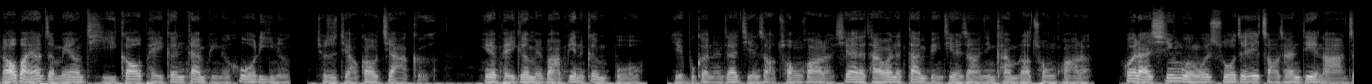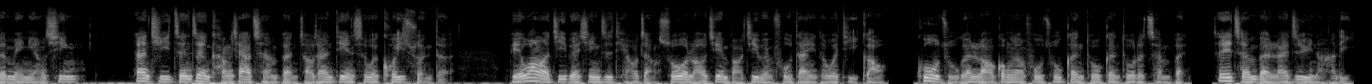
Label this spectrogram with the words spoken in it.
老板要怎么样提高培根蛋饼的获利呢？就是调高价格，因为培根没办法变得更薄，也不可能再减少葱花了。现在的台湾的蛋饼基本上已经看不到葱花了。未来新闻会说这些早餐店啊，真没良心。但其实真正扛下成本，早餐店是会亏损的。别忘了基本薪资调整，所有劳健保基本负担也都会提高，雇主跟劳工要付出更多更多的成本。这些成本来自于哪里？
